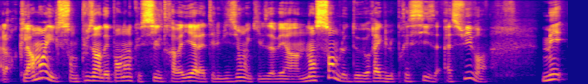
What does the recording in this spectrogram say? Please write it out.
Alors clairement ils sont plus indépendants que s'ils travaillaient à la télévision et qu'ils avaient un ensemble de règles précises à suivre, mais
